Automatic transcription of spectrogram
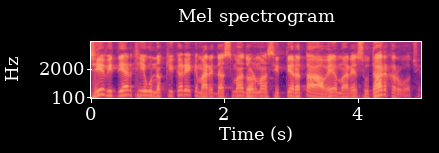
જે વિદ્યાર્થી એવું નક્કી કરે કે મારે દસમા ધોરણમાં સિત્તેર હતા, હવે મારે સુધાર કરવો છે.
